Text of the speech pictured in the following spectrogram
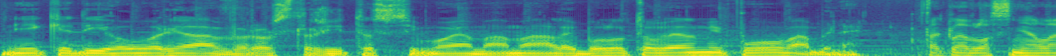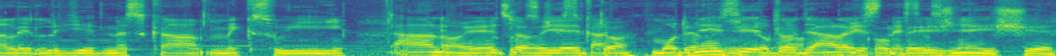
niekedy hovorila v roztržitosti moja mama, ale bolo to veľmi pôvabné. Takhle vlastně ale lidi dneska mixují. Áno, je to, je to, dnes je to ďaleko bežnejšie.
